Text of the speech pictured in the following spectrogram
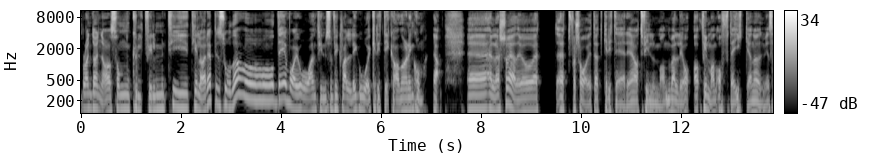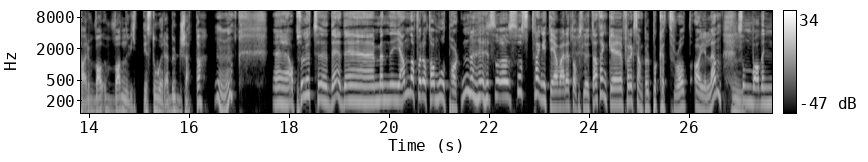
blant annet, som kultfilm ti tidligere episoder, og det var jo òg en film som fikk veldig gode kritikker når den kom. Ja. Eh, ellers så er det jo et, et for så vidt et kriterium at filmene, veldig, filmene ofte ikke nødvendigvis har vanvittig store budsjetter. Mm. Eh, absolutt. Det, det, men igjen, da, for å ta motparten, så, så trenger ikke det å være et absolutt. Jeg tenker eksempel på Cutthroat Island, som var den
